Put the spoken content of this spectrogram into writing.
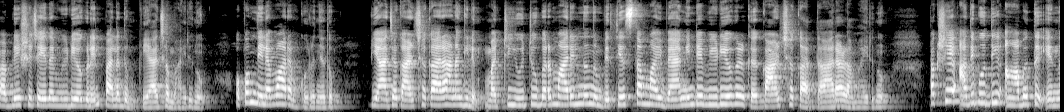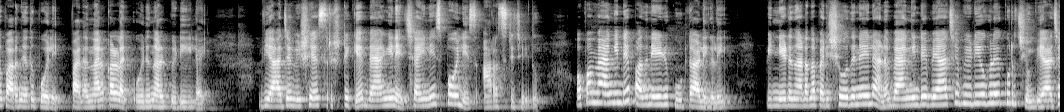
പബ്ലിഷ് ചെയ്ത വീഡിയോകളിൽ പലതും വ്യാജമായിരുന്നു. ഒപ്പം നിലവാരം കുറഞ്ഞതും. വ്യാജ കാഴ്ചക്കാരാണെങ്കിലും മറ്റ് യൂട്യൂബർമാരിൽ നിന്നും വ്യത്യസ്തമായി വാങ്ങിന്റെ വീഡിയോകൾക്ക് കാഴ്ചക്കാർ ധാരാളമായിരുന്നു. പക്ഷേ അതിബുദ്ധി ആപത്ത് എന്ന് പറഞ്ഞതുപോലെ പലനാൾ കള്ളൻ ഒരു നാൾ പിടിയിലായി. വ്യാജ വിഷയ സൃഷ്ടിക്ക് വാങ്ങിനെ ചൈനീസ് പോലീസ് അറസ്റ്റ് ചെയ്തു. ഒപ്പം വാങ്ങിന്റെ പതിനേഴ് കൂട്ടാളികളെ പിന്നീട് നടന്ന പരിശോധനയിലാണ് ബാങ്കിന്റെ വ്യാജ വീഡിയോകളെക്കുറിച്ചും വ്യാജ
